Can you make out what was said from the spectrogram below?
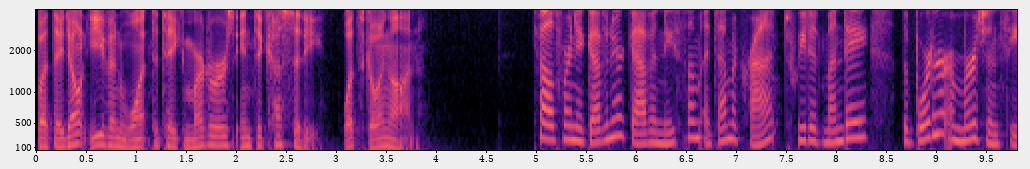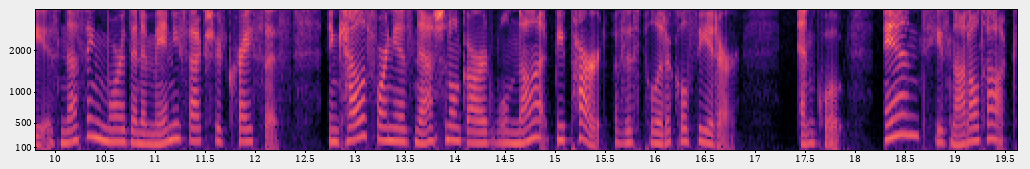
but they don't even want to take murderers into custody. What's going on? California Governor Gavin Newsom, a Democrat, tweeted Monday The border emergency is nothing more than a manufactured crisis, and California's National Guard will not be part of this political theater. End quote. And he's not all talk.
